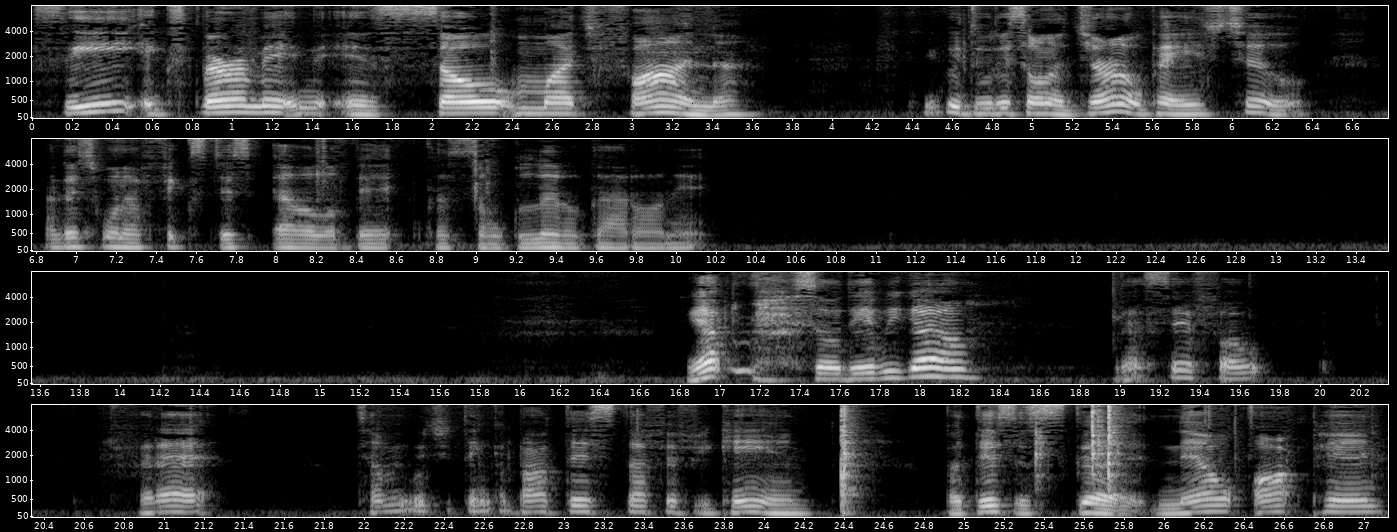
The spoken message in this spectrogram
See, experimenting is so much fun. You could do this on a journal page too. I just want to fix this L a bit because some glitter got on it. Yep, so there we go. That's it, folks. For that. Tell me what you think about this stuff if you can. But this is good. Nail art pen,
